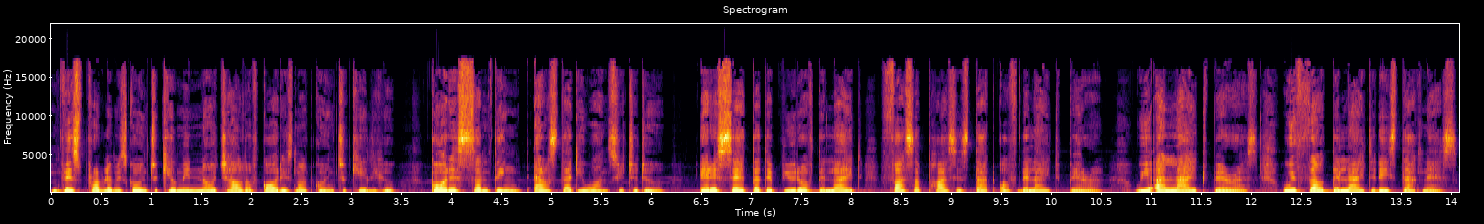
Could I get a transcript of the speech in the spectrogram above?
this problem is going to kill me. No child of God is not going to kill you. God has something else that He wants you to do. It is said that the beauty of the light far surpasses that of the light bearer. We are light bearers. Without the light, there is darkness.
